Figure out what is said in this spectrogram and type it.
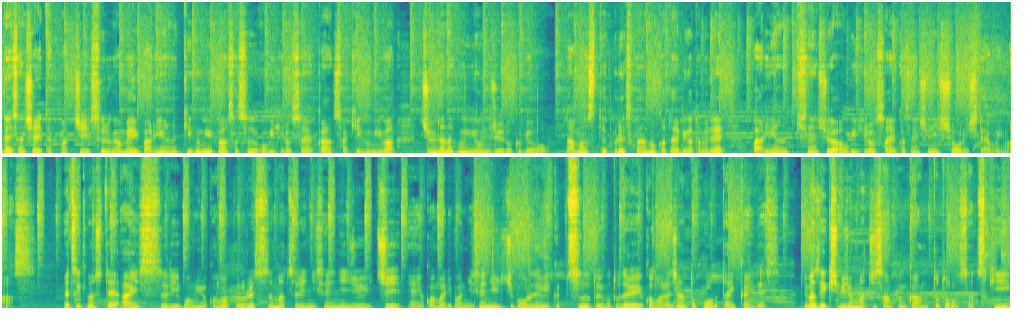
第3試合タッグマッチ、駿河メイバリアン秋組 VS 帯広さやか先組は17分46秒生ステプレスからの片指固めでバリアン秋選手が帯広さやか選手に勝利しております。続きまして、アイスリボン横浜プロレス祭り2021、えー横浜リボン2021ゴールデンウィーク2ということで、横浜ラジアントホール大会です。まずエキシビジョンマッチ3分間、トトロサツキ、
